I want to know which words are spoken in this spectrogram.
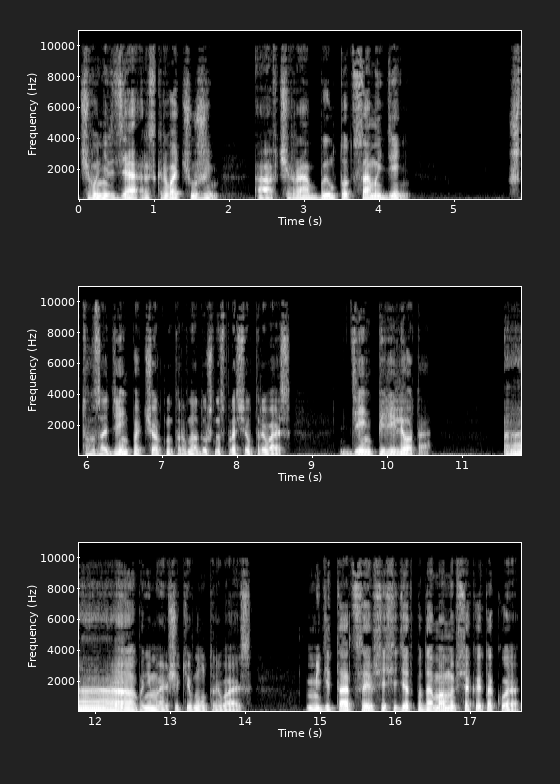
чего нельзя раскрывать чужим. А вчера был тот самый день. «Что за день?» — подчеркнуто равнодушно спросил Тревайс. «День перелета». «А, -а, -а понимающе кивнул Тревайс. «Медитация, все сидят по домам и всякое такое.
